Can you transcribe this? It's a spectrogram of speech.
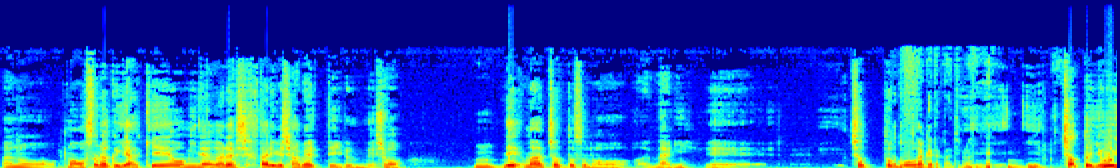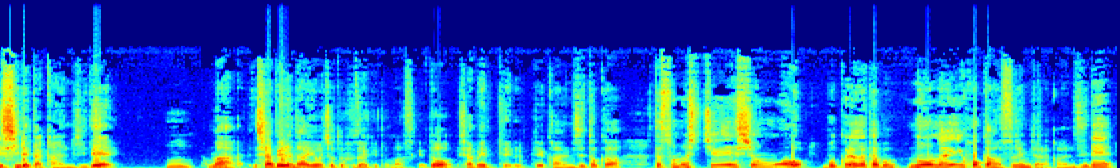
あの、まあ、おそらく夜景を見ながら二人が喋っているんでしょうん。う。で、まあ、ちょっとその、何？えーちょっとこうちょっとふざけた感じのね。い、ちょっと酔いしれた感じで、うん。まあ、喋る内容はちょっとふざけてますけど、喋ってるっていう感じとか、でそのシチュエーションを僕らが多分脳内保管するみたいな感じで、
